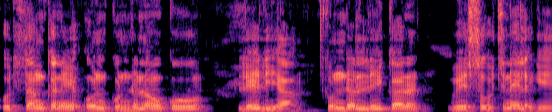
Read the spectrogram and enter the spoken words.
उत्तंक ने उन कुंडलों को ले लिया। कुंडल लेकर वे सोचने लगे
